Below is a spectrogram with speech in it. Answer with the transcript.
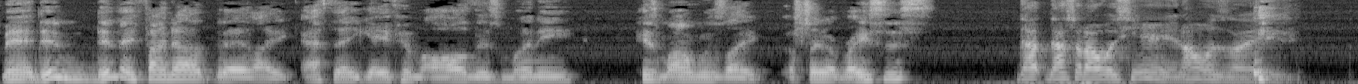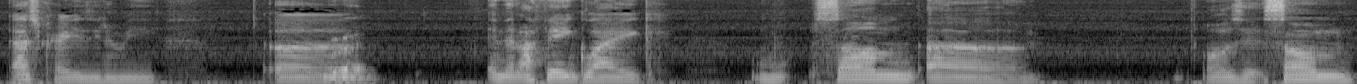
man. Didn't didn't they find out that like after they gave him all this money, his mom was like a straight up racist? That that's what I was hearing. I was like, that's crazy to me. Uh, right. And then I think like some uh, what was it? Some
